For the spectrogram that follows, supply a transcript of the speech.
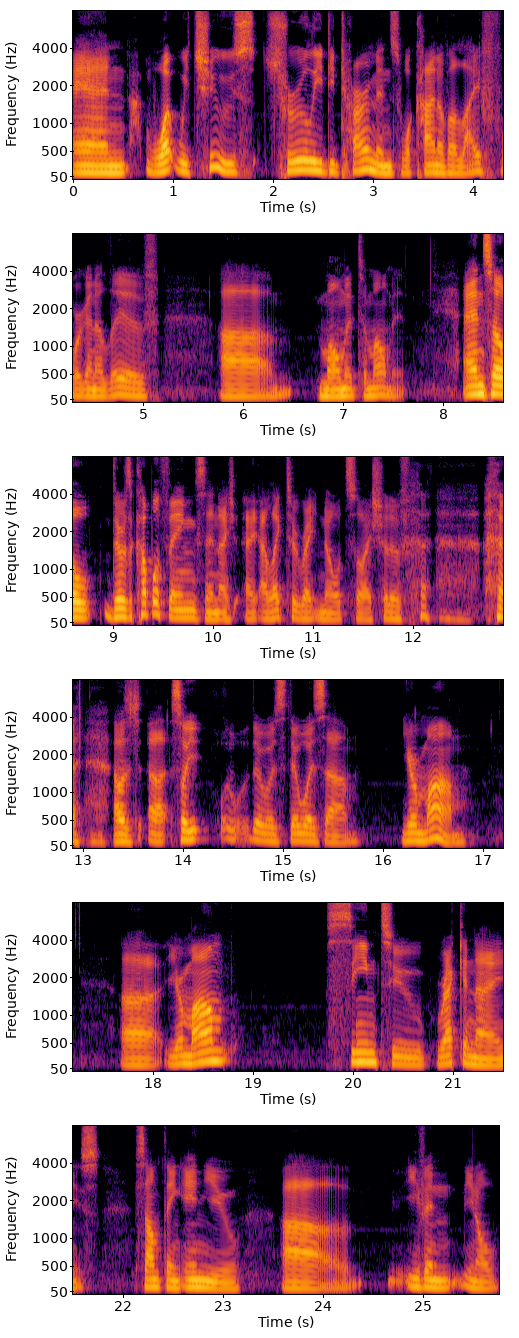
And what we choose truly determines what kind of a life we're to live um, moment to moment. And so there was a couple things and i, I, I like to write notes so i should have i was uh, so you, there was there was um, your mom uh, your mom seemed to recognize something in you uh, even you know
